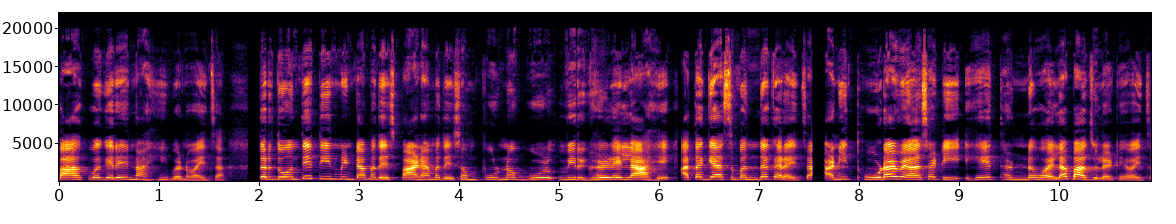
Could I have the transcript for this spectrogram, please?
पाक वगैरे नाही बनवायचा. तर दोन ते तीन मिनिटांमध्येच पाण्यामध्ये संपूर्ण गूळ विरघळलेला आहे. आता गॅस बंद करायचा आणि थोड्या वेळासाठी हे थंड व्हायला बाजूला ठेवायचं.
